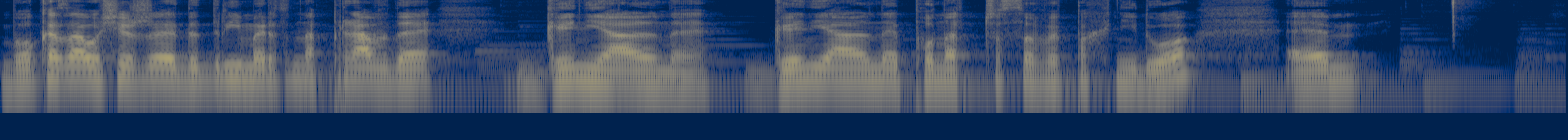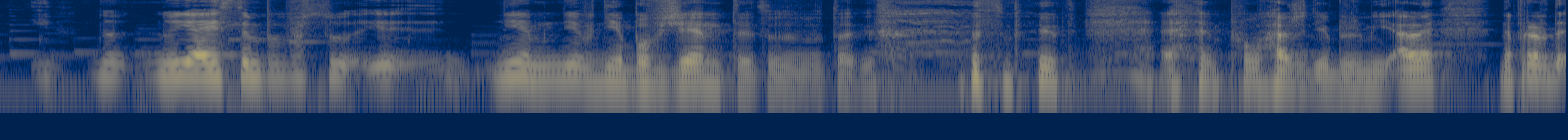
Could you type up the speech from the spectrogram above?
Bo okazało się, że The Dreamer to naprawdę genialne, genialne, ponadczasowe pachnidło. I no, no ja jestem po prostu, e, nie wiem, nie w niebo wzięty, to tak zbyt e, poważnie brzmi, ale naprawdę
